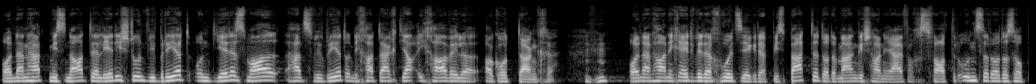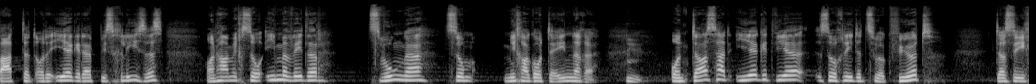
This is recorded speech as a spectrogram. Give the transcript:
Und dann hat mein Nadel jede Stunde vibriert und jedes Mal hat es vibriert und ich habe gedacht, ja, ich wollte an Gott danken. Und dann habe ich entweder kurz irgendetwas bettet oder manchmal habe ich einfach das Vater Unser oder so bettet oder irgendetwas Kleines und habe mich so immer wieder gezwungen, zum mich an Gott zu erinnern. Und das hat irgendwie so ein bisschen dazu geführt, dass ich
